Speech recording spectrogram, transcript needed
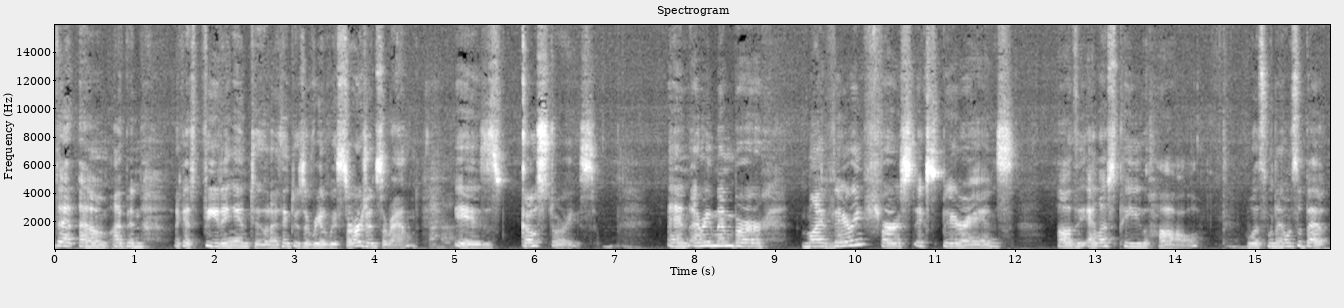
that um, I've been, I guess, feeding into, and I think there's a real resurgence around, Uh-huh. is ghost stories. And I remember my very first experience of the LSPU Hall was when I was about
